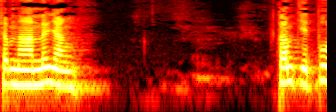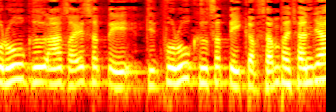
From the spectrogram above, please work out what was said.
ชำนาญแล้วยัง ทำจิตผู้รู้คืออาศัยสติ จิตผู้รู้คือสติกับสัมปชัญญะ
